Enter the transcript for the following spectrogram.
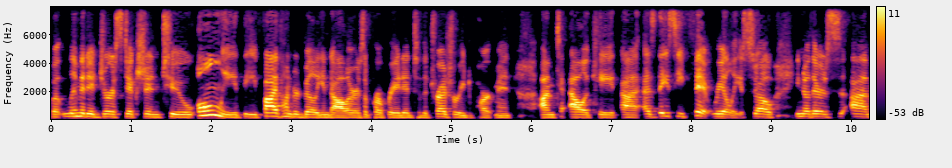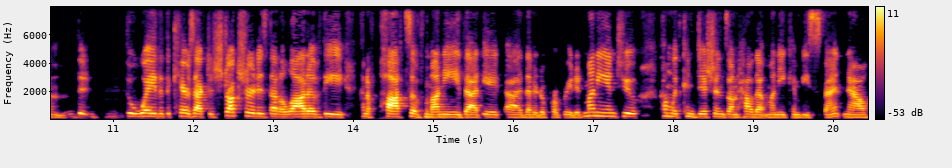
but limited jurisdiction to only the 500 billion dollars appropriated to the Treasury Department um, to allocate uh, as they see fit, really. So you know, there's um, the the way that the CARES Act is structured is that a lot of the kind of pots of money that it uh, that it appropriated money into come with conditions on how that money can be spent. Now,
